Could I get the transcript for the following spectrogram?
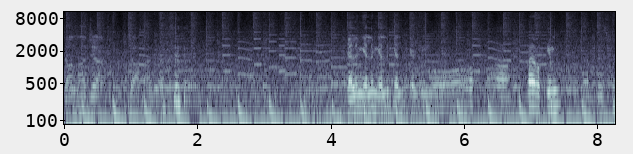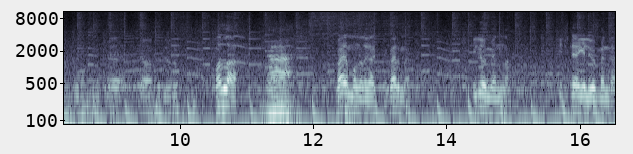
Can Aca. Can Aca. Geldim geldim geldim geldim geldim. Hoppa. Ver bakayım. Kardeş ben devam ediyorum. Valla. Ha. Verme onları kanka verme. Geliyorum yanına. İkinciliğe geliyorum ben de.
